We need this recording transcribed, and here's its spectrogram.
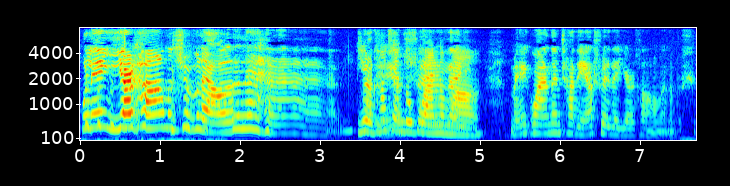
我连伊尔康都去不了了嘞！伊尔康现在都关了吗？没关，但差点要睡在伊尔康了嘛，那不是？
